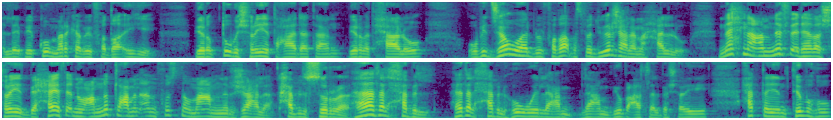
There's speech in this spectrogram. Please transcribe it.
اللي بيكون مركبة فضائية بيربطوه بشريط عادة بيربط حاله وبيتجول بالفضاء بس بده يرجع لمحله. نحن عم نفقد هذا الشريط بحيث إنه عم نطلع من أنفسنا وما عم نرجع له. حبل السرة. هذا الحبل هذا الحبل هو اللي عم اللي عم بيبعث للبشرية حتى ينتبهوا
